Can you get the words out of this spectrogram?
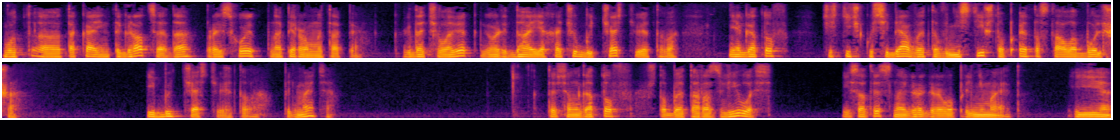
Вот э, такая интеграция да, происходит на первом этапе. Когда человек говорит, да, я хочу быть частью этого, я готов частичку себя в это внести, чтобы это стало больше. И быть частью этого. Понимаете? То есть он готов, чтобы это развилось, и, соответственно, эгрегор его принимает. И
